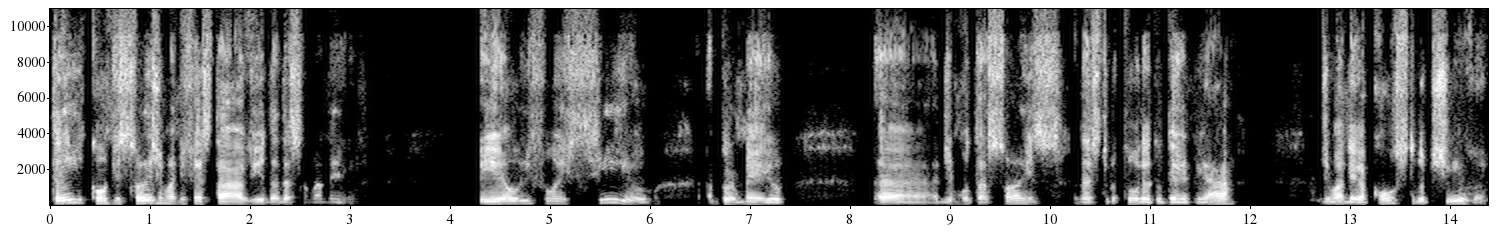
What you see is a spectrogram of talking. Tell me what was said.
têm condições de manifestar a vida dessa maneira. E eu influencio por meio uh, de mutações na estrutura do DNA de maneira construtiva,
